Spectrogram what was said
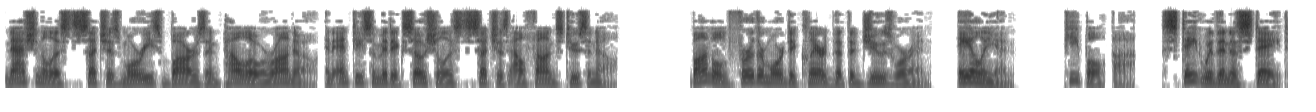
nationalists such as Maurice Barrès and Paulo Arana, and anti-Semitic socialists such as Alphonse Alphonse Toussenel. Bonald furthermore declared that the Jews were an alien people, a state within a state,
